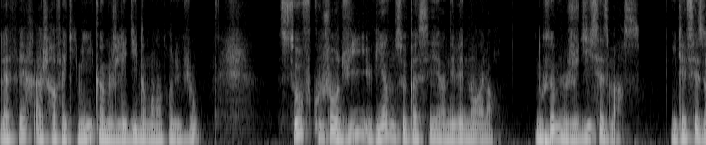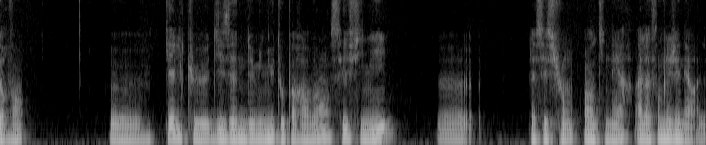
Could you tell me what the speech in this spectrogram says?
l'affaire Ashraf Hakimi, comme je l'ai dit dans mon introduction. Sauf qu'aujourd'hui vient de se passer un événement. Alors, nous sommes le jeudi 16 mars. Il est 16h20. Euh, quelques dizaines de minutes auparavant, c'est fini euh, la session ordinaire à l'Assemblée générale.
